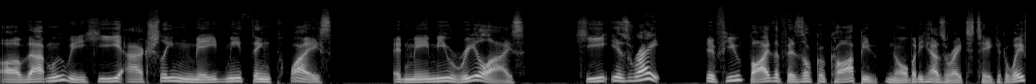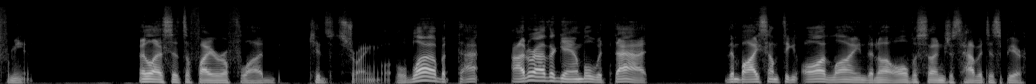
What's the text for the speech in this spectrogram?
of that movie, he actually made me think twice and made me realize he is right. If you buy the physical copy, nobody has a right to take it away from you. Unless it's a fire, a flood, kids destroying, blah, blah, blah. But that, I'd rather gamble with that than buy something online than all of a sudden just have it disappear.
